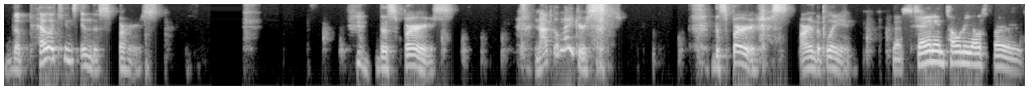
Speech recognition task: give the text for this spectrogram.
the Pelicans, and the Spurs. the Spurs, not the Lakers. The Spurs are in the play-in. The San Antonio Spurs.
